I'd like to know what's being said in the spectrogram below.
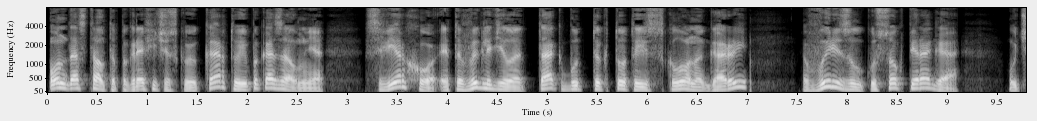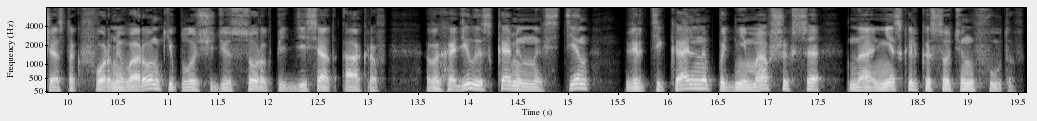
Он достал топографическую карту и показал мне. Сверху это выглядело так, будто кто-то из склона горы вырезал кусок пирога. Участок в форме воронки площадью 40-50 акров выходил из каменных стен, вертикально поднимавшихся на несколько сотен футов.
